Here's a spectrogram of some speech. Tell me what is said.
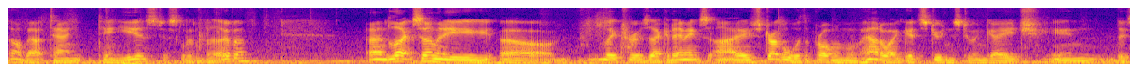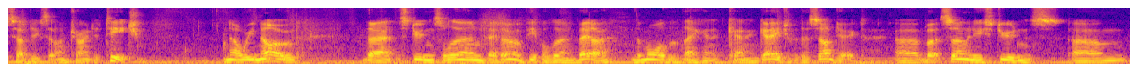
oh, about 10, 10, years, just a little bit over. And like so many uh, lecturers, academics, I struggle with the problem of how do I get students to engage in the subjects that I'm trying to teach. Now we know that students learn better and people learn better the more that they can, can engage with the subject. Uh, but so many students, um,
